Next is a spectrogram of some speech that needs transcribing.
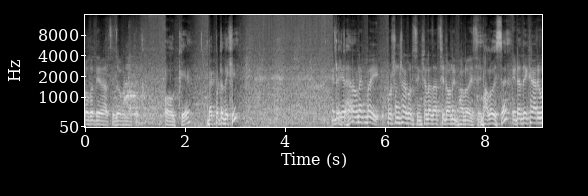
লোগো দেওয়া আছে জগন্নাথের। ওকে ব্যাকপ্যাকটা দেখি। এটা অনেক ভাই প্রশংসা করছি ইনশাল্লাহ জার্সিটা অনেক ভালো হয়েছে। ভালো হয়েছে? এটা দেখে আরও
